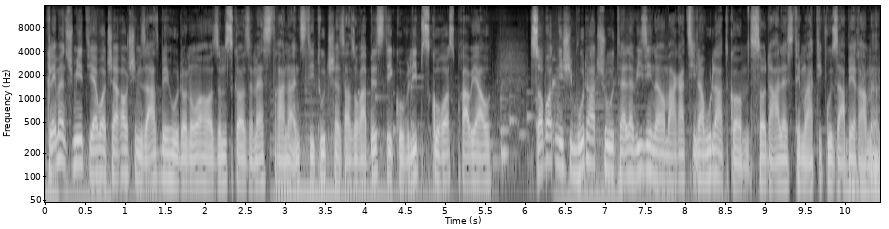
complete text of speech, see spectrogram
Klement Schmidt je o wczorajszym zazbiehu do nowego zimskiego semestra na Instytucie za zorabistiku w Lipsku rozprawiał. W sobotniszym wudaczu telewizyjnego magazina so dale z tematiku zabieramy.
